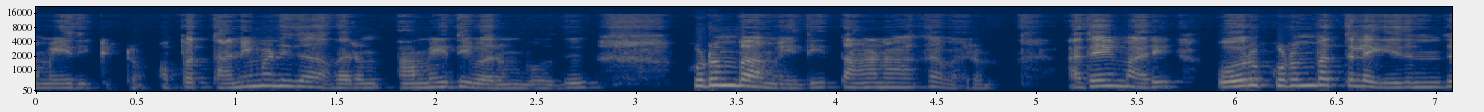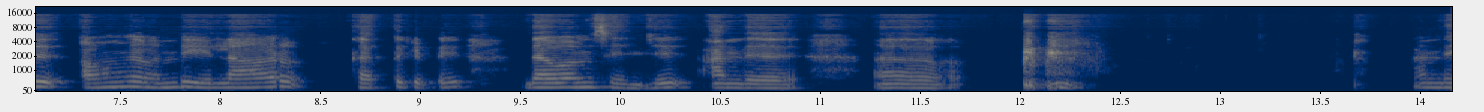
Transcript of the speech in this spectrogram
அமைதி கிட்டும். அப்ப தனி மனித வரும் அமைதி வரும்போது குடும்ப அமைதி தானாக வரும். அதே மாதிரி ஒரு குடும்பத்துல இருந்து அவங்க வந்து எல்லாரும் கத்துக்கிட்டு தவம் செஞ்சு அந்த அந்த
